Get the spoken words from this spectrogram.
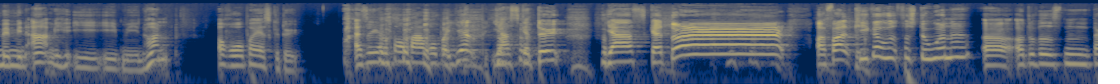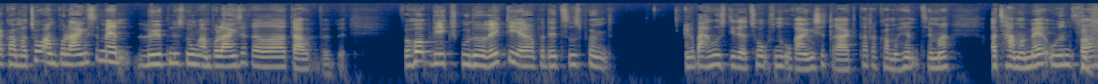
med min arm i, i, i min hånd, og råber, at jeg skal dø. Altså, jeg står bare og råber, hjælp, jeg skal dø, jeg skal dø! Og folk kigger ud fra stuerne, og, og du ved, sådan, der kommer to ambulancemænd, løbende sådan nogle ambulanceredere, der forhåbentlig ikke skulle noget vigtigere på det tidspunkt. Jeg kan bare huske de der to sådan orange dragter, der kommer hen til mig, og tager mig med udenfor,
